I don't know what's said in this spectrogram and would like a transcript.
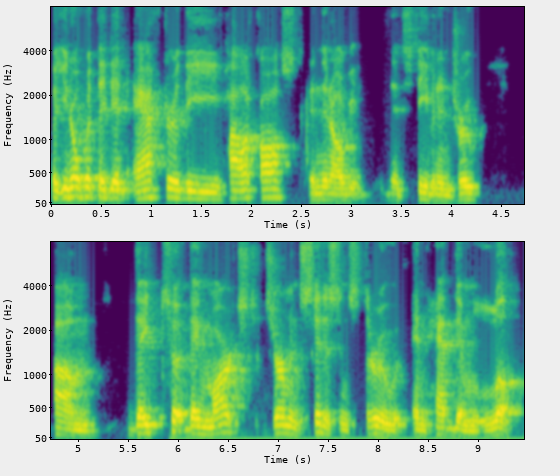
But you know what they did after the Holocaust, and then I'll get then Stephen and Drew. Um, they took they marched German citizens through and had them look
